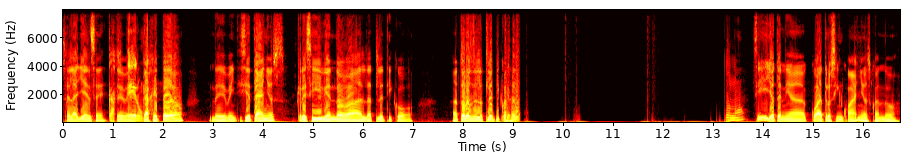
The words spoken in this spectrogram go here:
celayense, Cajetero. de, cajetero de 27 años. Crecí viendo al Atlético, a toros del Atlético. ¿No? Sí, yo tenía 4 o 5 años cuando,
